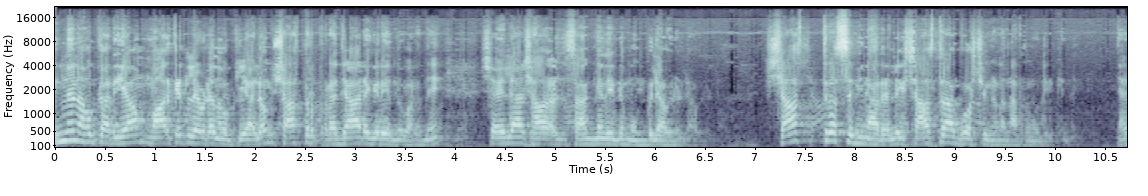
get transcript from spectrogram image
ഇന്ന് നമുക്കറിയാം മാർക്കറ്റിൽ എവിടെ നോക്കിയാലും ശാസ്ത്ര പ്രചാരകർ എന്ന് പറഞ്ഞ് ശൈലാ സാങ്കേതിന്റെ മുമ്പിൽ അവരുണ്ടാവും. ശാസ്ത്ര സെമിനാർ അല്ലെങ്കിൽ ശാസ്ത്രാഘോഷങ്ങളാണ് നടന്നുകൊണ്ടിരിക്കുന്നത്. ഞാൻ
